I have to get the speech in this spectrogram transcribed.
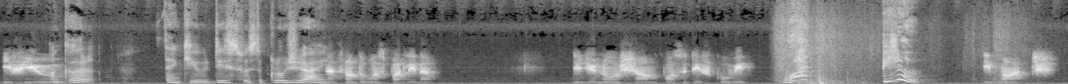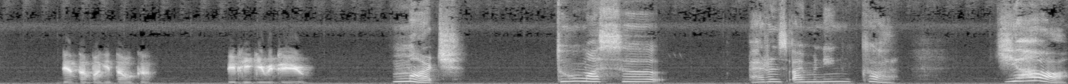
If you... Uncle, thank you. This was the closure I... That's not the worst part, Lena. Did you know Sham positive COVID? What? Bila? In March. Dia tak bagi tahu ke? Did he give it to you? March? Tu masa parents I meninggal. Ya,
